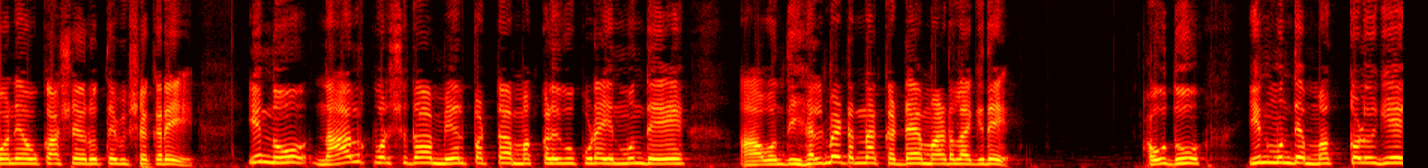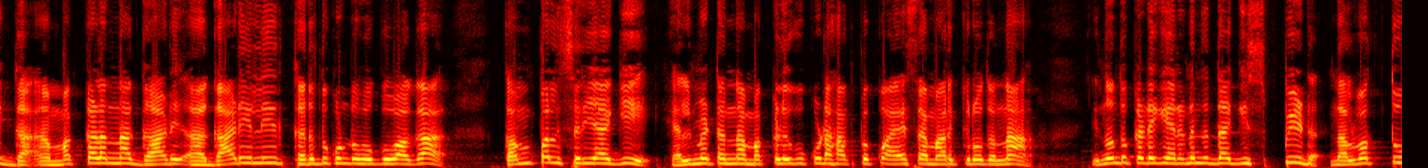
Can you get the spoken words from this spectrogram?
ಕೊನೆ ಅವಕಾಶ ಇರುತ್ತೆ ವೀಕ್ಷಕರೇ. ಇನ್ನು ನಾಲ್ಕು ವರ್ಷದ ಮೇಲ್ಪಟ್ಟ ಮಕ್ಕಳಿಗೂ ಕೂಡ ಇನ್ನು ಮುಂದೆ ಆ ಒಂದು ಹೆಲ್ಮೆಟ್ ಅನ್ನ ಕಡ್ಡಾಯ ಮಾಡಲಾಗಿದೆ. ಹೌದು ಇನ್ನು ಮುಂದೆ ಮಕ್ಕಳಿಗೆ ಮಕ್ಕಳನ್ನ ಗಾಡಿ ಗಾಡಿಯಲ್ಲಿ ಕರೆದುಕೊಂಡು ಹೋಗುವಾಗ ಕಂಪಲ್ಸರಿಯಾಗಿ ಹೆಲ್ಮೆಟ್ ಅನ್ನ ಮಕ್ಕಳಿಗೂ ಕೂಡ ಹಾಕಬೇಕು ಆಯಾಸ ಮಾರ್ಕ್ ಇರೋದನ್ನ. ಇನ್ನೊಂದು ಕಡೆಗೆ ಎರಡನೇದಾಗಿ ಸ್ಪೀಡ್ ನಲವತ್ತು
